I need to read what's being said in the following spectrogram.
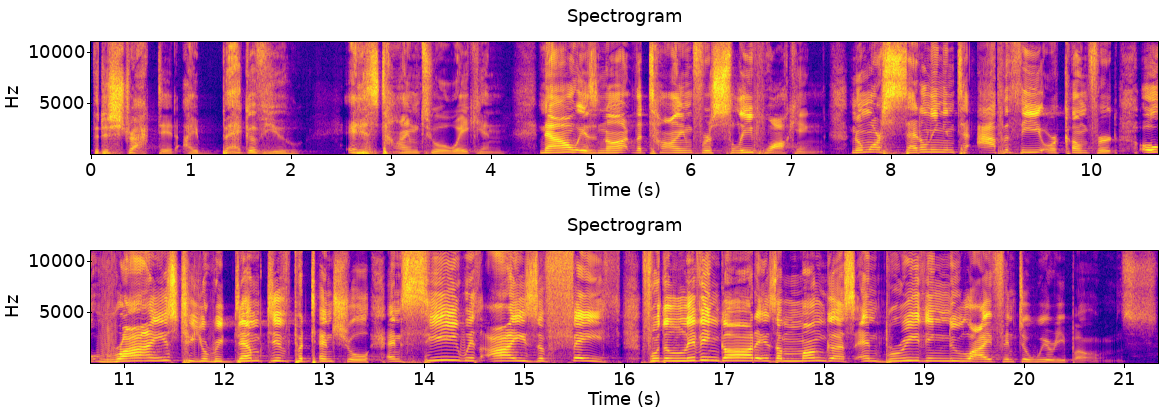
the distracted, I beg of you, it is time to awaken. Now is not the time for sleepwalking. No more settling into apathy or comfort. Oh, rise to your redemptive potential and see with eyes of faith, for the living God is among us and breathing new life into weary bones.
